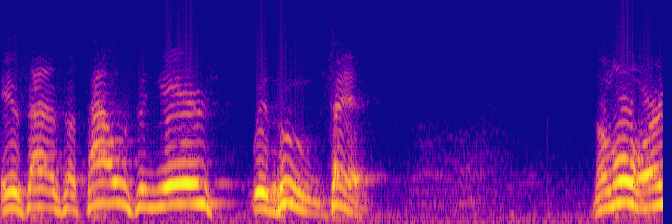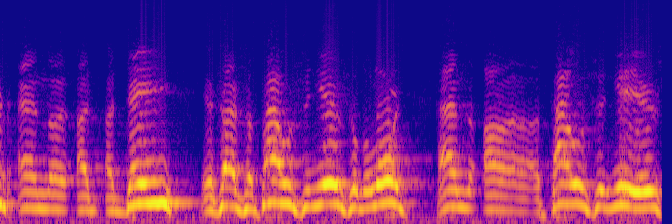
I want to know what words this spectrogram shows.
is as a thousand years with whom? Said the Lord, and a, a, a, day is as a thousand years of the Lord, and a, a thousand years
